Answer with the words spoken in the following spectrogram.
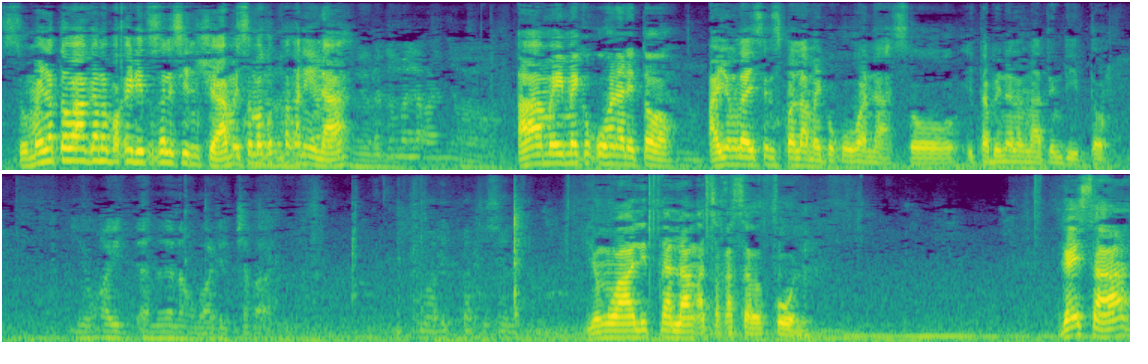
So may natawagan na ba kayo dito sa lisensya? May sumagot na kanina? Ah, may may kukuha na nito. Ah, yung license pala may kukuha na. So, itabi na lang natin dito. yung ay, ano na lang, wallet tsaka ano. Yung wallet na lang at saka cellphone. Guys ha,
